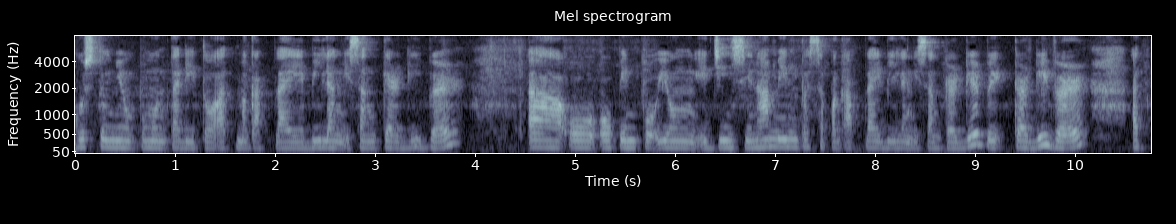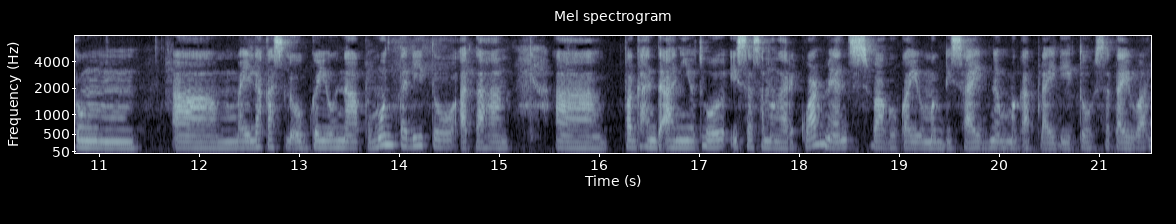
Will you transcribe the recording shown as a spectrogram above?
gusto nyong pumunta dito at mag-apply bilang isang caregiver. Uh, o open po yung agency namin sa pag-apply bilang isang caregiver, caregiver at kung uh, may lakas loob kayo na pumunta dito at uh, uh, paghandaan niyo to isa sa mga requirements bago kayo mag-decide ng mag-apply dito sa Taiwan.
